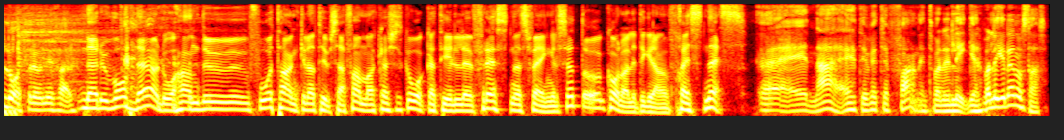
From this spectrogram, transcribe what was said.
Låter det ungefär. När du var där då, hann du få tanken att typ så här, fan man kanske ska åka till Fresnesfängelset och kolla lite grann? Fresnes? Eh, nej, det vet jag fan inte var det ligger. Var ligger det någonstans?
